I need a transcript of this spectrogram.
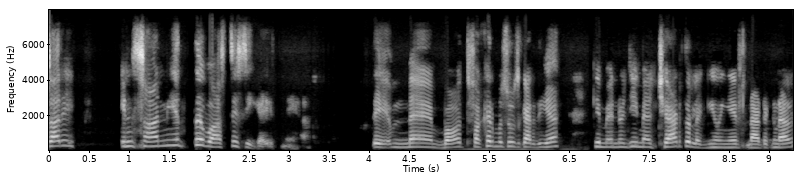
ਸਾਰੀ ਇਨਸਾਨੀਅਤ ਵਾਸਤੇ ਸੀਗਾ ਇਹ ਸੁਨੇਹਾ। ਤੇ ਮੈਂ ਬਹੁਤ ਫਖਰ ਮਹਿਸੂਸ ਕਰਦੀ ਹਾਂ ਕਿ ਮੈਨੂੰ ਜੀ, ਮੈਂ 66 ਤੋਂ ਲੱਗੀ ਹੋਈ ਹਾਂ ਇਸ ਨਾਟਕ ਨਾਲ।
